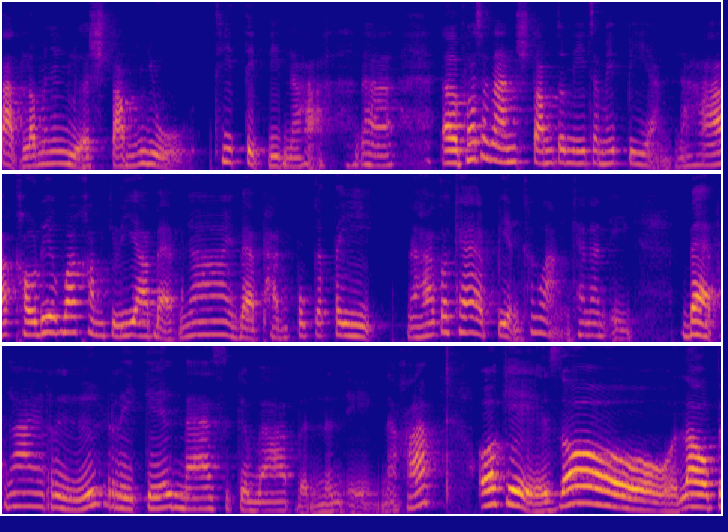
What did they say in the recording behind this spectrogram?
ตัดแล้วมันยังเหลือ stammt อยู่ที่ติดดินนะคะนะคะเเพราะฉะนั้น stammt ตัวนี้จะไม่เปลี่ยนนะคะเขาเรียกว่าคำกริยาแบบง่าย แบบผันปกติ นะคะก็แค่เปลี่ยนข้างหลังแค่นั้นเอง แบบง่ายหรือ regel mask g e w a b e n นั่นเองนะคะ โอเค so เราไป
